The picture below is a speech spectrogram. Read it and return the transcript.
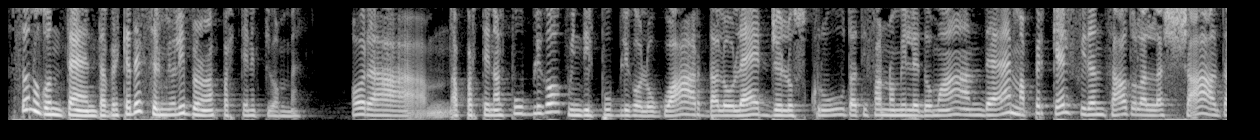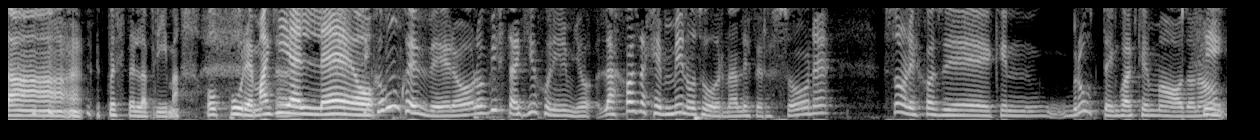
Sono contenta perché adesso il mio libro non appartiene più a me. Ora mm, appartiene al pubblico, quindi il pubblico lo guarda, lo legge, lo scruta, ti fanno mille domande, eh, ma perché il fidanzato l'ha lasciata? Eh, Questa è la prima. Oppure, ma chi è Leo? Sì, comunque è vero, l'ho vista anch'io con il mio. La cosa che meno torna alle persone sono le cose che, brutte in qualche modo, no? Sì.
